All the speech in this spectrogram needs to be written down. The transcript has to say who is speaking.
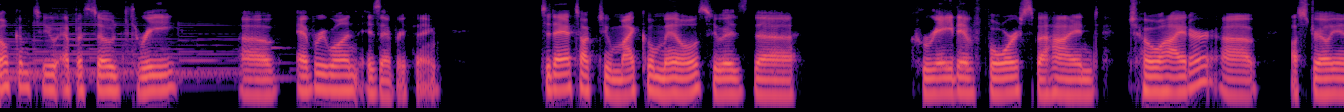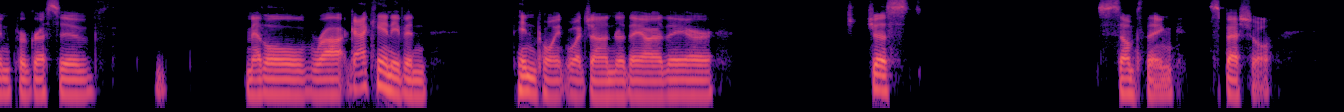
Speaker 1: Welcome to episode three of Everyone is Everything. Today I talked to Michael Mills, who is the creative force behind Toehider, uh, Australian progressive metal rock. I can't even pinpoint what genre they are. They are just something special.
